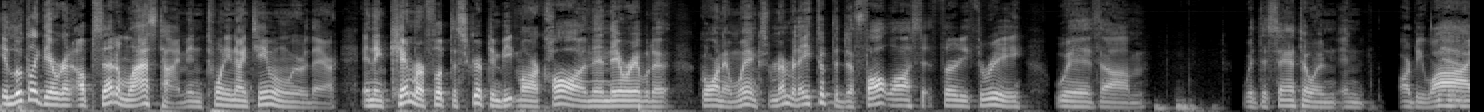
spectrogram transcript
It looked like they were going to upset him last time in 2019 when we were there, and then Kemerer flipped the script and beat Mark Hall, and then they were able to go on and win. Because remember, they took the default loss at 33 with um, with DeSanto and, and RBY,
